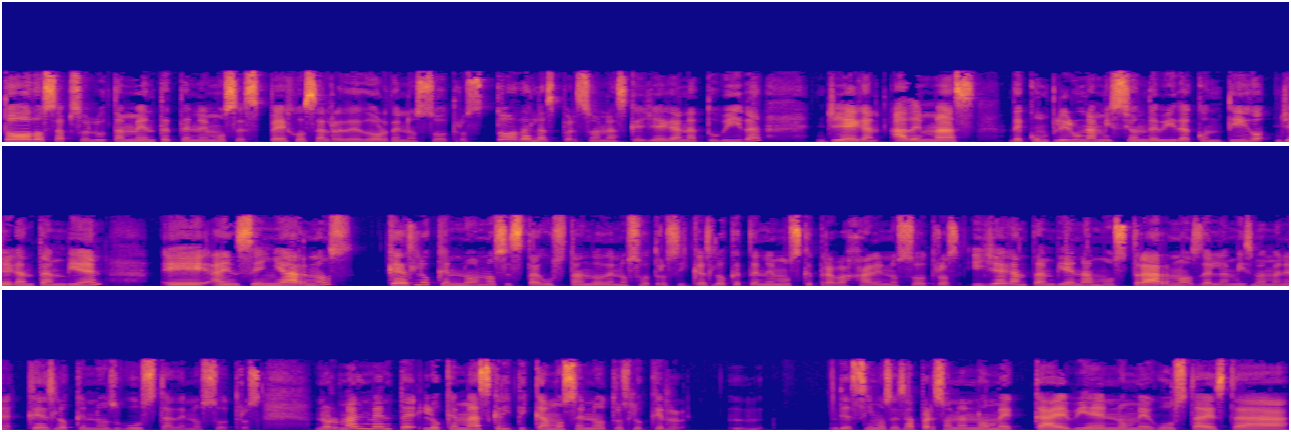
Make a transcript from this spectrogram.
todos absolutamente tenemos espejos alrededor de nosotros. Todas las personas que llegan a tu vida llegan, además de cumplir una misión de vida contigo, llegan también eh, a enseñarnos qué es lo que no nos está gustando de nosotros y qué es lo que tenemos que trabajar en nosotros y llegan también a mostrarnos de la misma manera qué es lo que nos gusta de nosotros. Normalmente lo que más criticamos en otros, lo que decimos esa persona no me cae bien, no me gusta esta,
